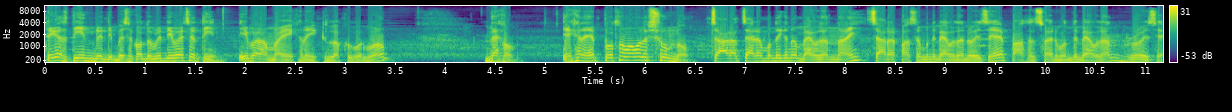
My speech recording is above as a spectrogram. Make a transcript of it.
ঠিক আছে? তিন বৃদ্ধি পাইছে। কত বৃদ্ধি পাইছে? তিন। এবার আমরা এখানে একটু লক্ষ্য করব। দেখো এখানে প্রথম আমাদের শূন্য। চার আর চারের মধ্যে কোনো ব্যবধান নাই। চার আর পাঁচের মধ্যে ব্যবধান রয়েছে, পাঁচ আর ছয়ের মধ্যে ব্যবধান রয়েছে।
